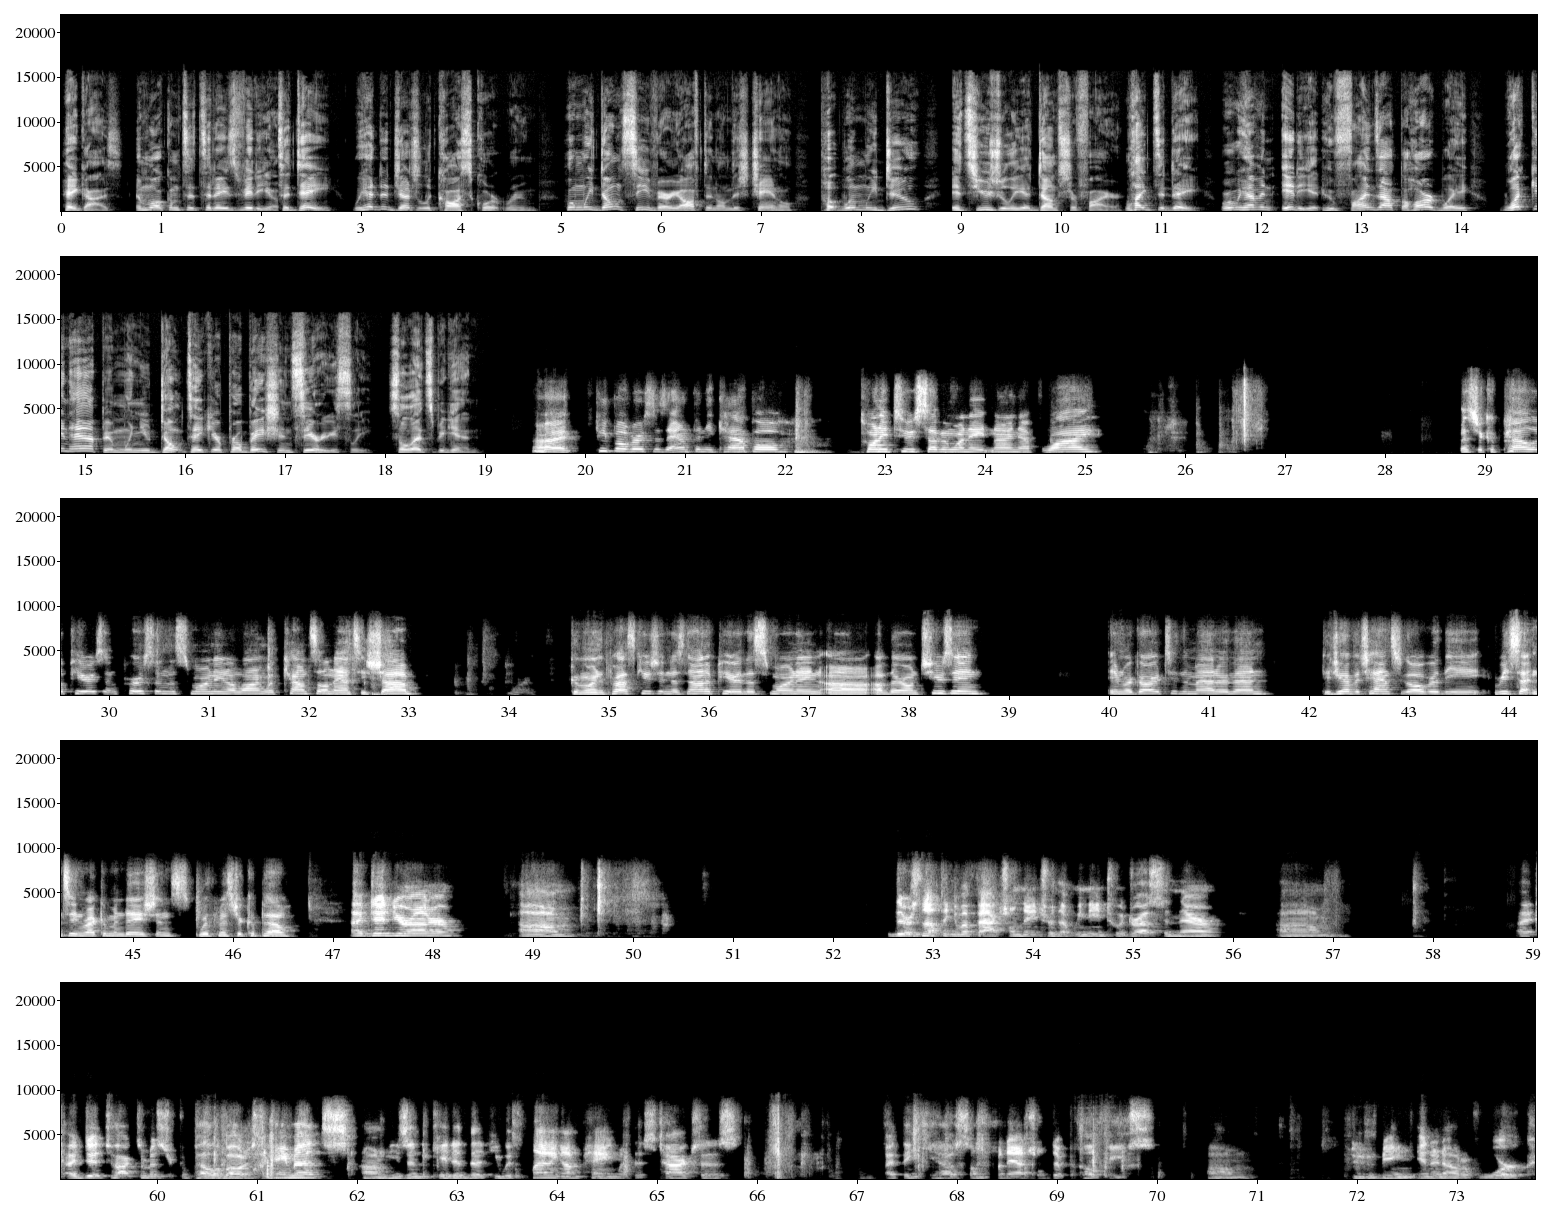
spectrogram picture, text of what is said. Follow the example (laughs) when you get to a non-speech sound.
Hey guys, and welcome to today's video. Today, we head to Judge Lacoste's courtroom, whom we don't see very often on this channel, but when we do, it's usually a dumpster fire. (laughs) Like today, where we have an idiot who finds out the hard way what can happen when you don't take your probation seriously. So let's begin. All right, People versus Anthony Capel, 227189FY. Mr. Capel appears in person this morning along with counsel Nancy Schaub. Good morning. The prosecution does not appear this morning uh, of their own choosing. In regard to the matter, then, did you have a chance to go over the resentencing recommendations with Mr. Capel? I did, Your Honor. Um, there's nothing of a factual nature that we need to address in there. Um, I, I did talk to Mr. Capel about his payments. Um, he's indicated that he was planning on paying with his taxes. I think he has some financial difficulties um, due to being in and out of work.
